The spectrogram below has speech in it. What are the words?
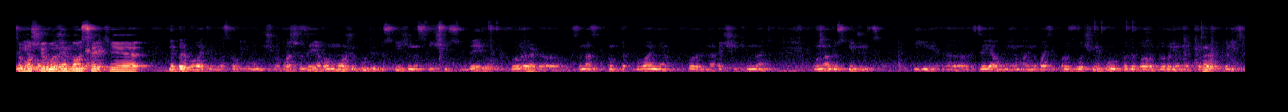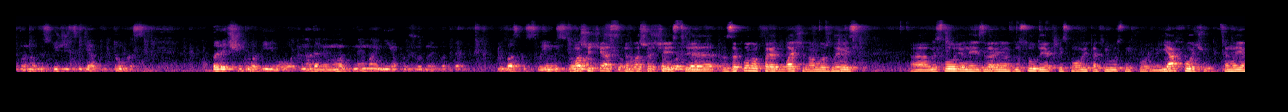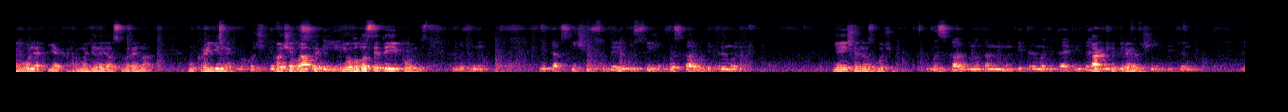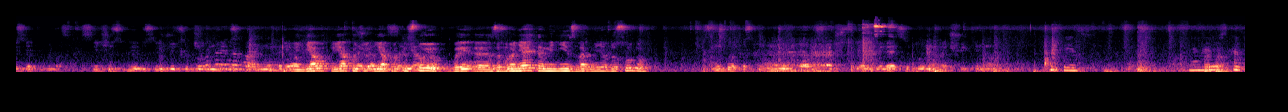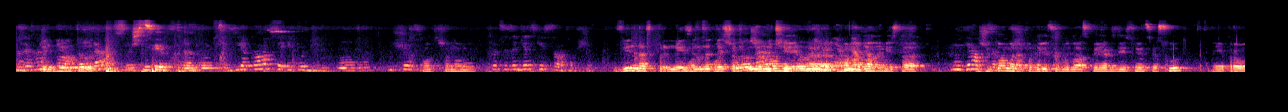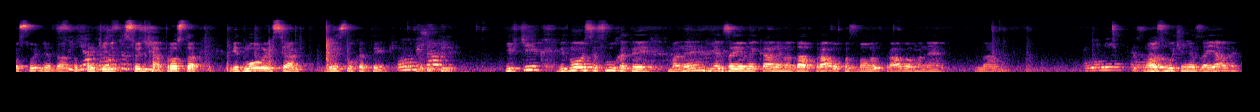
тому що вони носять е, Не перебувайте, будь ласка, головуючого. Ваша заява може бути досліджена слідчим суддею в, за наслідком перебування в нарадчій кімнаті. Вона досліджується. І е, заяву я маю на увазі про злочин, яку ви подавали до районної поліції, вона досліджується як доказ. Перечитувати його на даний момент немає ніякої жодної потреби. Будь ласка, своїми словами. Ваша честь, ваша честь, е, законом передбачена можливість висловлювання і звернення до суду як в письмовій, так і в усній формі. Я хочу, це моя воля, як громадянина суверена України, хочете прочитати оголосити і її? оголосити її повністю. Зрозуміло. І так слідчим суддею досліджує. Ви скаргу підтримуєте? Я її ще не озвучу. Ви скаргу на даний момент підтримуєте, дайте і дайте Так, відповідь, підтримую. чи ні підтримуєте. Присядьте, будь ласка. Суддею досліджується Чого доданий перебиваєте? доставлений. Я, я хочу, я протестую. Ви е, забороняєте мені звернення до суду? З метою постановлення права слідчий суддя виділяється до нарадчої кімнати. Капець. Я не Це дорозі. Злякався і побіг. Ну що це? От, шановні. Що це за дитячий сад взагалі? Він нас принизив на От, 10 шановні хвилин. е, громадяни міста Ну як Житомира, взагалі? подивіться, будь ласка, як здійснюється суд і правосуддя. Да. Суддя Тобто, який просто суддя просто відмовився вислухати убежал? І втік, відмовився слухати мене як заявника, не надав право, позбавив права мене на, на озвучення заяви.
